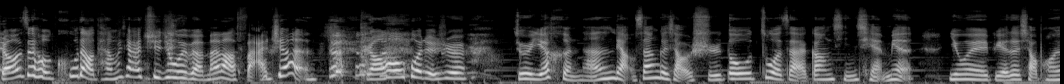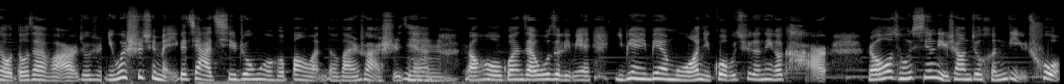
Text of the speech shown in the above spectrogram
然后最后哭到弹不下去，就会把妈妈罚站，然后或者是。就是也很难两三个小时都坐在钢琴前面，因为别的小朋友都在玩儿，就是你会失去每一个假期、周末和傍晚的玩耍时间，然后关在屋子里面一遍一遍磨你过不去的那个坎儿，然后从心理上就很抵触，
